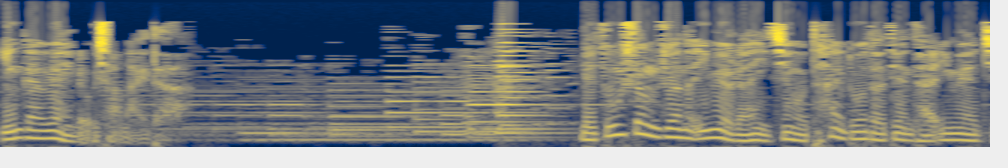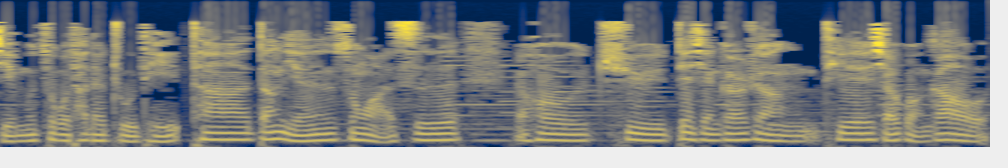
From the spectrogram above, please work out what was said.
应该愿意留下来的。李宗盛这样的音乐人已经有太多的电台音乐节目做过他的主题。他当年送瓦斯，然后去电线杆上贴小广告，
